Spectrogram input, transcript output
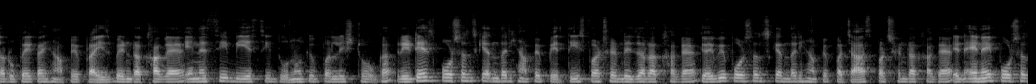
रुपए का यहाँ पे प्राइस बैंड रखा गया है। एनएससी बीएससी दोनों के ऊपर लिस्ट होगा। रिटेल पोर्सन के अंदर यहाँ पे पैंतीस परसेंट रिज़र्व रखा गया। है पोर्सन के अंदर यहाँ पे पचास परसेंट रखा गया। है एन आई पोर्सन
